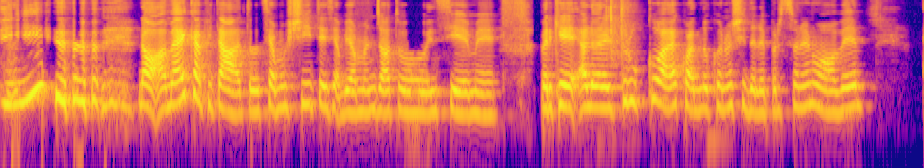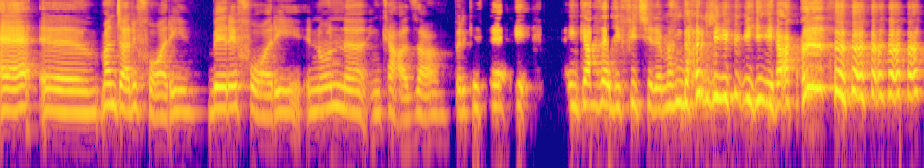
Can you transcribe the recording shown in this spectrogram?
Sì, no, a me è capitato, siamo uscite, sì, abbiamo mangiato insieme, perché allora il trucco è quando conosci delle persone nuove è eh, mangiare fuori, bere fuori non in casa, perché se in casa è difficile mandarli via.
